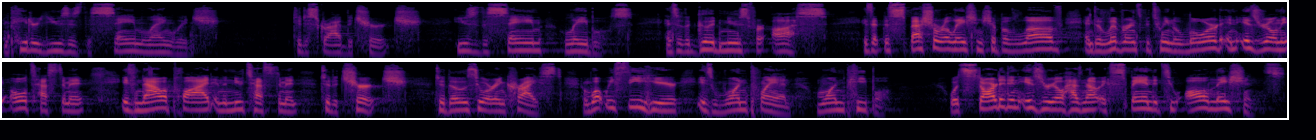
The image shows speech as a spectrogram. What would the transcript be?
And Peter uses the same language to describe the church. He uses the same labels. And so the good news for us is that this special relationship of love and deliverance between the Lord and Israel in the Old Testament is now applied in the New Testament to the church, to those who are in Christ. And what we see here is one plan, one people. What started in Israel has now expanded to all nations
